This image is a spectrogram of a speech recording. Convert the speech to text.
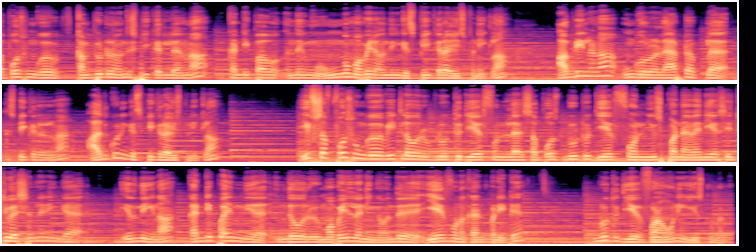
சப்போஸ் உங்கள் கம்ப்யூட்டரில் வந்து ஸ்பீக்கர் இல்லைன்னா கண்டிப்பாக வந்து உங்கள் உங்கள் மொபைலை வந்து நீங்கள் ஸ்பீக்கராக யூஸ் பண்ணிக்கலாம். அப்படி இல்லைனா உங்களோட லேப்டாப்பில் ஸ்பீக்கர் இல்லைனா அதுக்கும் நீங்கள் ஸ்பீக்கராக யூஸ் பண்ணிக்கலாம். இஃப் சப்போஸ் உங்கள் வீட்டில் ஒரு ப்ளூடூத் இயர்ஃபோனில் சப்போஸ் ப்ளூடூத் இயர்ஃபோன் யூஸ் பண்ண வேண்டிய சுச்சுவேஷனில் நீங்கள் இருந்தீங்கன்னா கண்டிப்பாக இந்த இந்த ஒரு மொபைலில் நீங்கள் வந்து இயர்ஃபோனை கனெக்ட் பண்ணிவிட்டு ப்ளூடூத் இயர்ஃபோனாகவும் நீங்கள் யூஸ் பண்ணலாம்.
